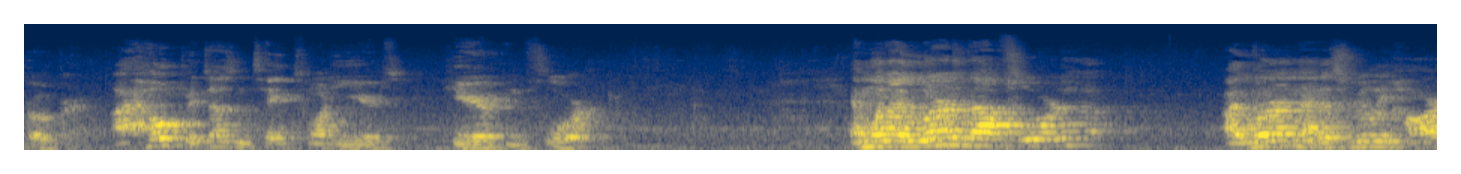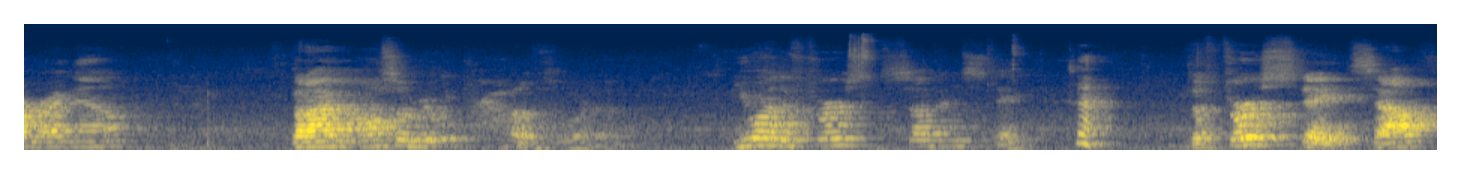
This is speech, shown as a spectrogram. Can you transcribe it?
program. I hope it doesn't take 20 years here in Florida. And when I learn about Florida, I learn that it's really hard right now, but I'm also really proud of Florida. You are the first southern state, the first state south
